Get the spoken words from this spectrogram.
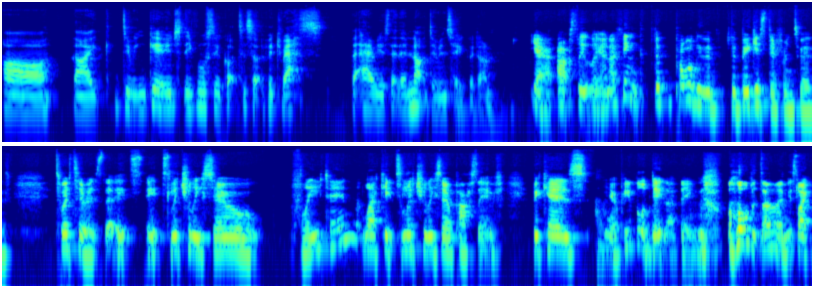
are like doing good, they've also got to sort of address the areas that they're not doing so good on. Yeah, absolutely. And I think the probably the, the biggest difference with Twitter is that it's it's literally so fleeting like it's literally so passive because you know people update that thing all the time it's like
